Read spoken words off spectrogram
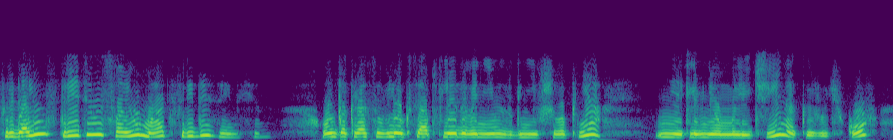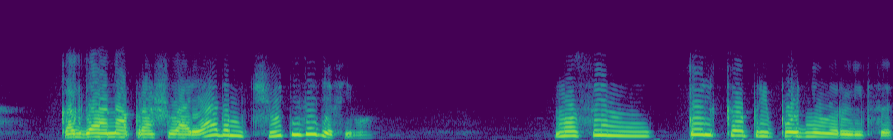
Фридолин встретила свою мать Фриды Зинхен. Он как раз увлекся обследованием сгнившего пня, нет ли в нем личинок и жучков, когда она прошла рядом, чуть не задев его. Но сын только приподнял рыльце,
